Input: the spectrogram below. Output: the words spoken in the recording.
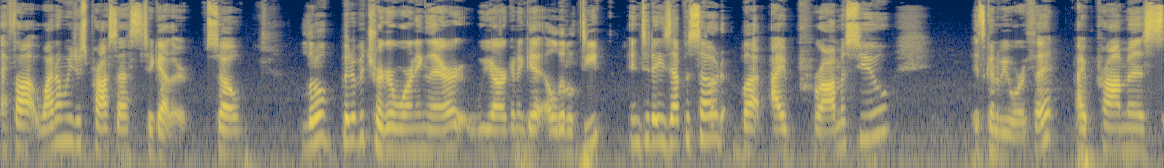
I thought, why don't we just process together? So, little bit of a trigger warning there. We are going to get a little deep in today's episode, but I promise you it's going to be worth it. I promise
